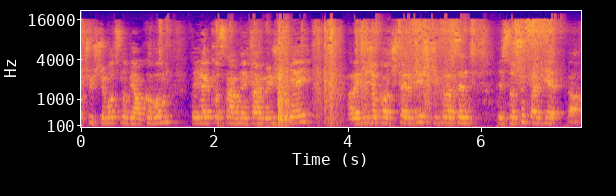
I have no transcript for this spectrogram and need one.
oczywiście mocno białkową, tej lekko strawnej karmy już mniej, ale gdzieś około 40% jest to super dietka.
